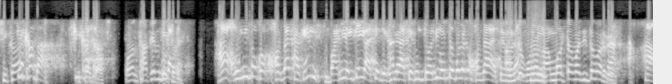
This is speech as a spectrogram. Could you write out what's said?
শিখা? শিখা? দাস শিখা দাস ওনারা থাকেন কোথায়? হ্যাঁ উনি তো খর্দায় থাকেন। বাড়ি এইটাই আছে যেখানে আছে এখন তৈরি হচ্ছে বলে খর্দা আছে আচ্ছা ওনার নাম্বারটা আমার দিতে পারবে? হ্যাঁ, হ্যাঁ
